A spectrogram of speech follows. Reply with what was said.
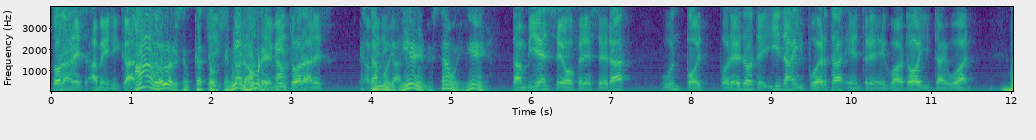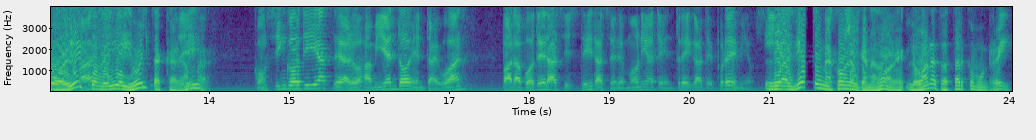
dólares americanos. Ah, dólares, 14 mil, hombre. 14 mil dólares. Está muy bien, está muy bien. También se ofrecerá un boleto de ida y vuelta entre Ecuador y Taiwán. Boleto de ida y vuelta, caramba. con cinco días de alojamiento en Taiwán para poder asistir a ceremonia de entrega de premios. Le advierto una cosa al ganador, ¿eh? lo van a tratar como un rey.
